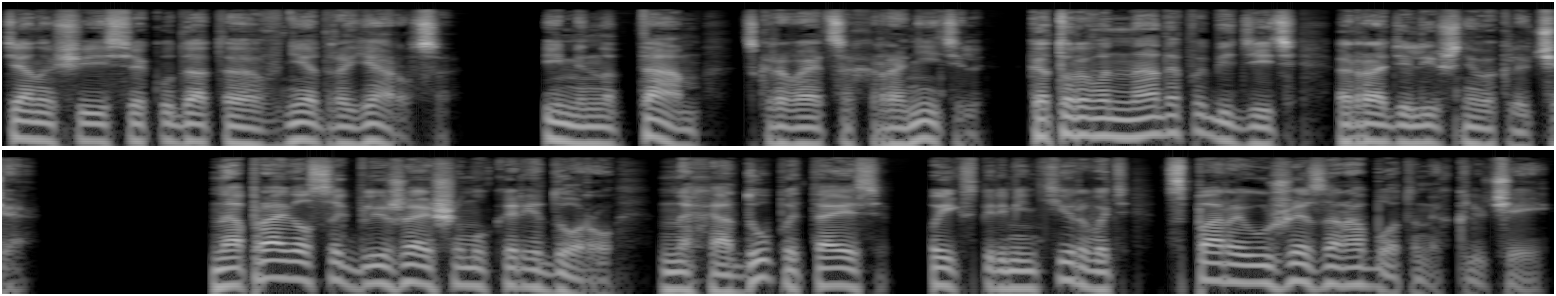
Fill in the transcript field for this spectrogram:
тянущиеся куда-то в недра яруса. Именно там скрывается хранитель, которого надо победить ради лишнего ключа. Направился к ближайшему коридору, на ходу пытаясь поэкспериментировать с парой уже заработанных ключей.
